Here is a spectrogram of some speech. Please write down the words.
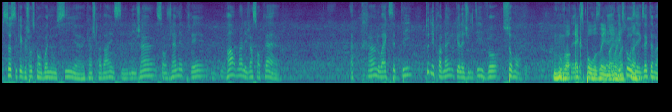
ça, c'est quelque chose qu'on voit nous aussi euh, quand je travaille. C'est les gens sont jamais prêts. Rarement, les gens sont prêts à, à prendre ou à accepter tous les problèmes que l'agilité va surmonter. On va exposer Et même. Exposé, Ouais. exactement.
